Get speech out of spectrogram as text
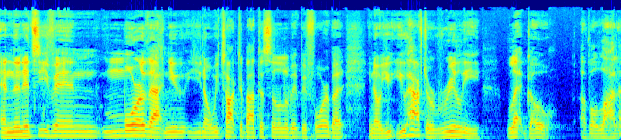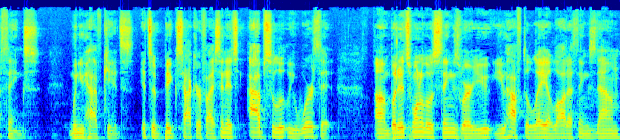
And then it's even more of that. And you, you know, we talked about this a little bit before, but, you know, you, you have to really let go of a lot of things when you have kids. It's a big sacrifice, and it's absolutely worth it. Um, but it's one of those things where you, you have to lay a lot of things down.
